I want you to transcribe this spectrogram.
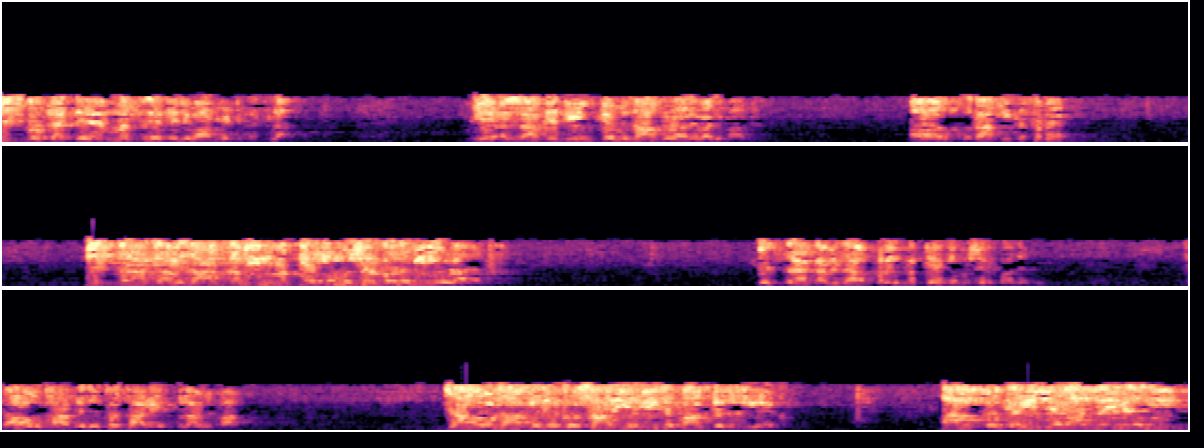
اس کو کہتے ہیں مسئلے کے جواب میں ٹکٹلا یہ اللہ کے دین کے مذاق اڑانے والی بات ہے۔ اور خدا کی قسم ہے، اس طرح کا مزاق کبھی مکے کے مشرقوں نے بھی نہیں اڑایا تھا۔ اس طرح کا مزاج کبھی مکے کے مشرقوں نے بھی۔ جاؤ اٹھا کے دیکھو سارے اسلام پاک۔ جاؤ اٹھا کے دیکھو ساری حدیث پاک کے ذریعے۔ آپ کو کہیں یہ بات نہیں ملے گی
